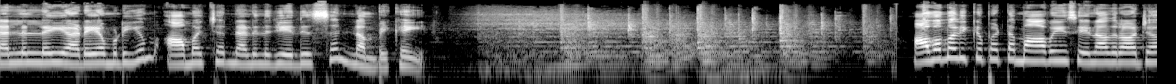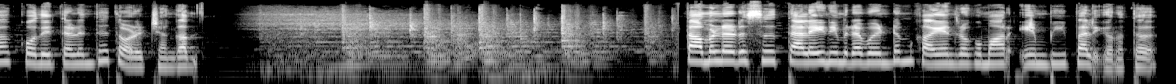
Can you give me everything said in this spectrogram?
நல்லெல்லை அடைய முடியும். அமைச்சர் நலிந்த ஜெயதிசன் நம்பிக்கை. அவமதிக்கப்பட்ட மாவை சேனாதராஜா கொதித்தெழுந்த தொழிற்சங்கம். தமிழரசு தலை நிமிர வேண்டும் கயேந்திரகுமார் எம்பி வலியுறுத்து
